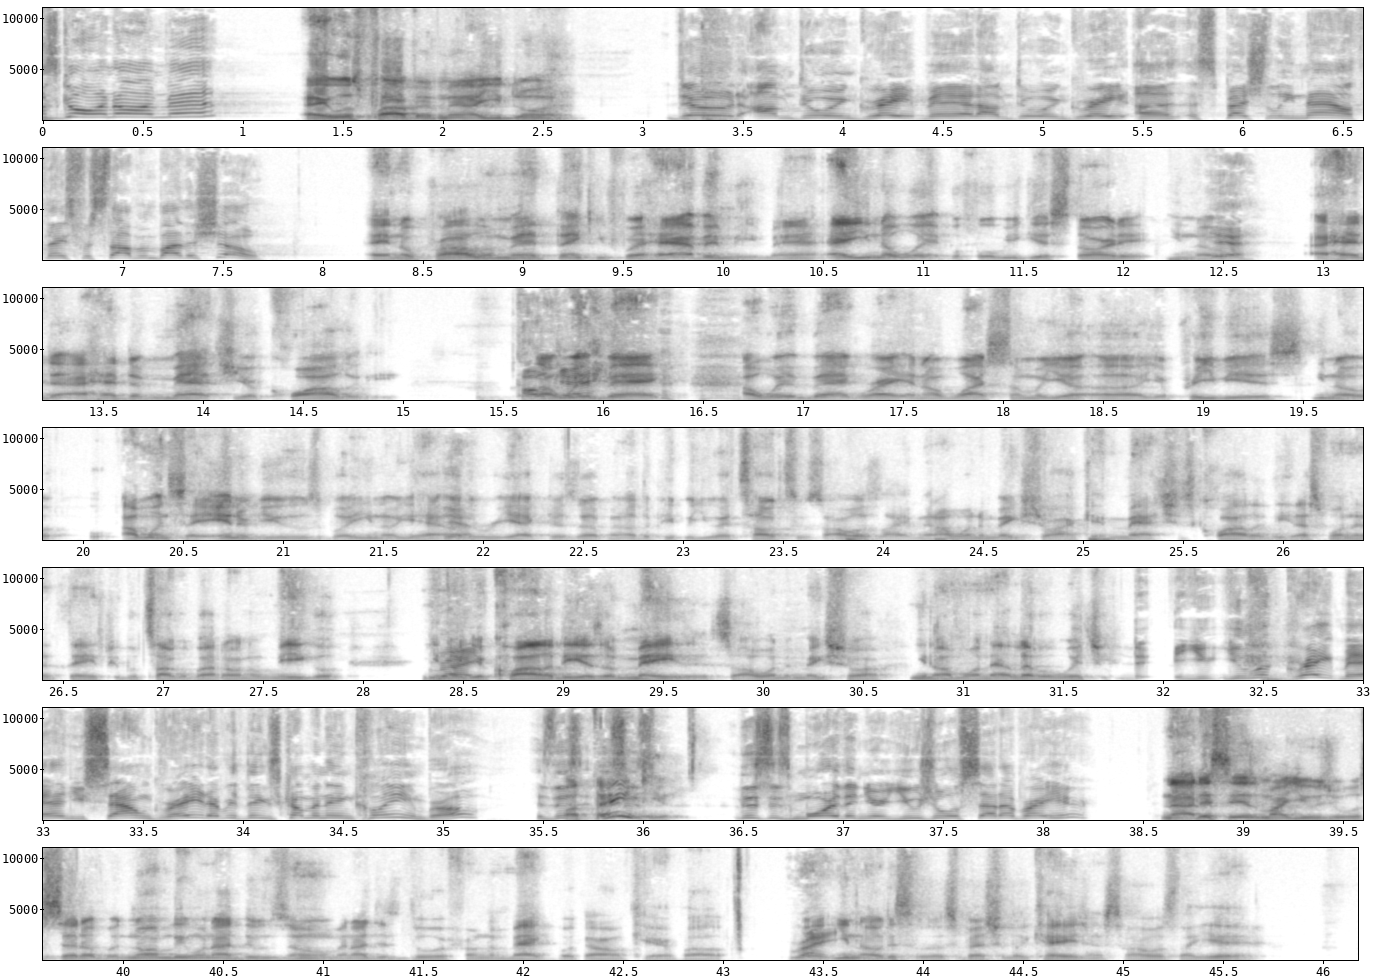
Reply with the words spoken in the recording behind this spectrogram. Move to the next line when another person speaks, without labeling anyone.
What's going on, man?
Hey, what's popping, man? How you doing?
Dude, I'm doing great, man. I'm doing great, uh, especially now. Thanks for stopping by the show.
Hey, no problem, man. Thank you for having me, man. Hey, you know what? Before we get started, you know, yeah. I had to I had to match your quality. Cause okay. I went back, I went back, right, and I watched some of your uh your previous, you know, I wouldn't say interviews, but you know, you had yeah. other reactors up and other people you had talked to. So I was like, man, I want to make sure I can match his quality. That's one of the things people talk about on Omegle. You right. know, your quality is amazing. So I want to make sure, you know, I'm on that level with you.
You you look great, man. You sound great. Everything's coming in clean, bro.
Is this, well, thank
this
you.
Is, this is more than your usual setup right here?
Nah, this is my usual setup, but normally when I do Zoom and I just do it from the MacBook, I don't care about. Right. But, you know, this is a special occasion. So I was like, yeah,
